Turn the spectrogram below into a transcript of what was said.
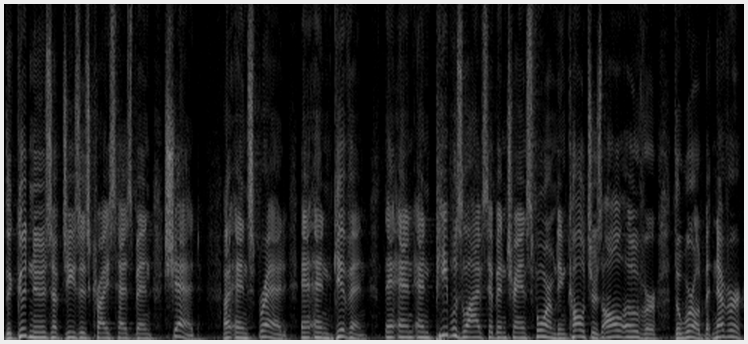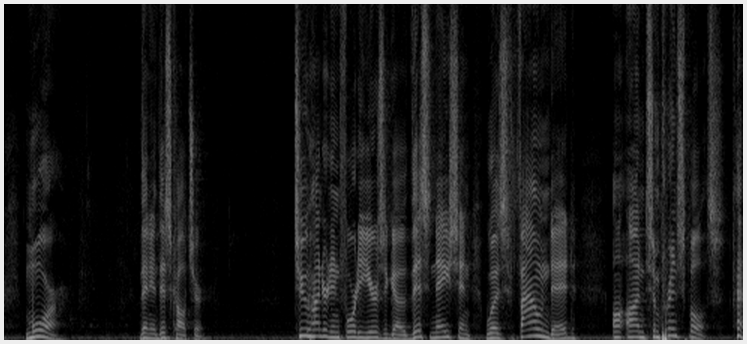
the good news of Jesus Christ has been shed. Uh, and spread and, given. And, and people's lives have been transformed in cultures all over the world, but never more than in this culture. 240 years ago, this nation was founded on some principles.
